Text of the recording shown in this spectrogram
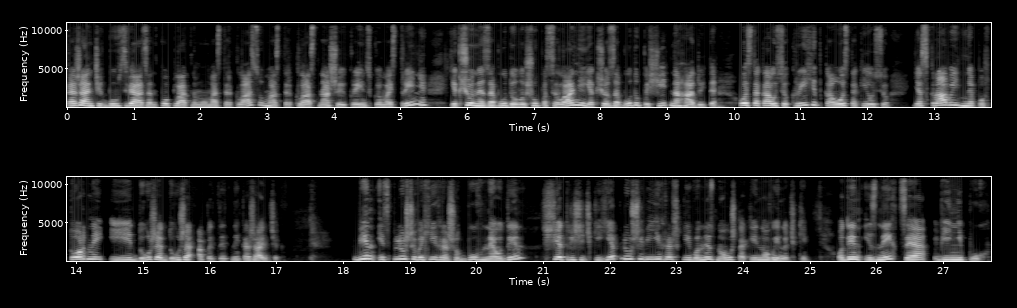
Кажанчик був зв'язан по платному мастер-класу, мастер-клас нашої української майстрині. Якщо не забуду, лишу посилання, якщо забуду, пишіть, нагадуйте. Ось така ось крихітка, ось такий ось яскравий, неповторний і дуже-дуже апетитний кажанчик. Він із плюшевих іграшок був не один. Ще трішечки є плюшеві іграшки, і вони знову ж таки новиночки. Один із них це Вінні Пух.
